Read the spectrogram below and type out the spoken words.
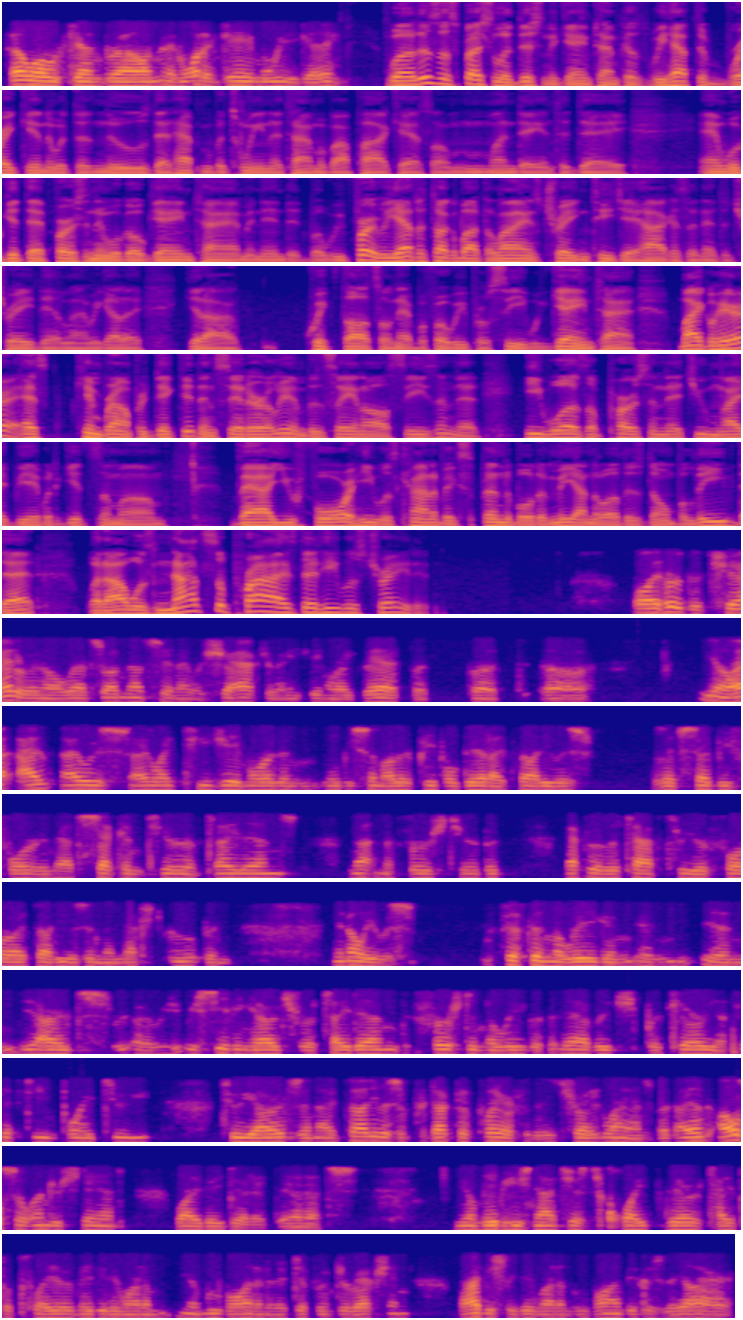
Hello, Ken Brown. And what a game week, eh? Well, this is a special edition of Game Time because we have to break in with the news that happened between the time of our podcast on Monday and today. And we'll get that first, and then we'll go game time and end it. But we first we have to talk about the Lions trading T.J. Hockenson at the trade deadline. We got to get our quick thoughts on that before we proceed with game time. Michael here, as Ken Brown predicted and said earlier and been saying all season, that he was a person that you might be able to get some um, value for. He was kind of expendable to me. I know others don't believe that, but I was not surprised that he was traded. Well, I heard the chatter and all that, so I'm not saying I was shocked or anything like that. But, but uh, you know, I, I, I was I liked TJ more than maybe some other people did. I thought he was, as I've said before, in that second tier of tight ends not in the first year, but after the top three or four, I thought he was in the next group. And, you know, he was fifth in the league in, in, in yards, uh, receiving yards for a tight end, first in the league with an average per carry of 15.2 two yards. And I thought he was a productive player for the Detroit Lions, but I also understand why they did it. And it's, you know, maybe he's not just quite their type of player. Maybe they want to, you know, move on in a different direction. Obviously, they want to move on because they are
